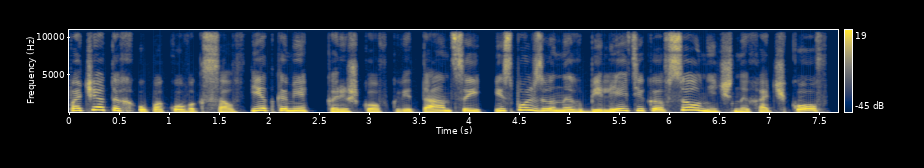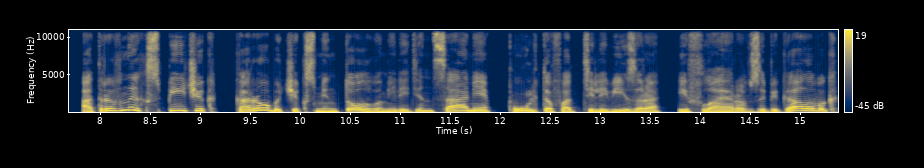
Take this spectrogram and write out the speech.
початых упаковок с салфетками, корешков квитанций, использованных билетиков, солнечных очков, отрывных спичек, коробочек с ментоловыми леденцами, пультов от телевизора и флаеров забегаловок,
